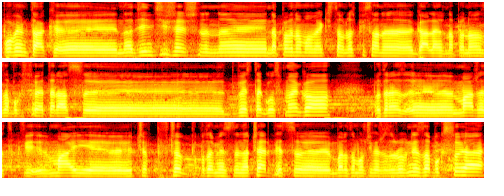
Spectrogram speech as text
Powiem tak, e, na dzień dzisiejszy e, na pewno mam jakieś tam rozpisane gale, na pewno zaboksuję teraz e, 28, bo teraz e, marzec, maj, e, czy, czy, potem jest na czerwiec, e, bardzo możliwe, że również zaboksuję.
